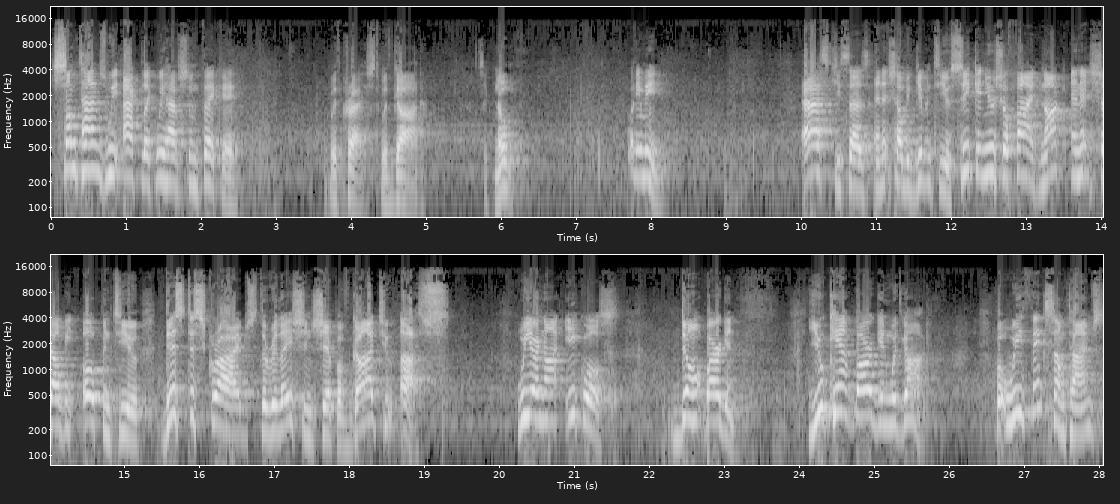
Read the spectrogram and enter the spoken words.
Sometimes we act like we have syntheke with Christ, with God. It's like, nope. What do you mean? Ask, he says, and it shall be given to you. Seek and you shall find. Knock and it shall be open to you. This describes the relationship of God to us. We are not equals. Don't bargain. You can't bargain with God. But we think sometimes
